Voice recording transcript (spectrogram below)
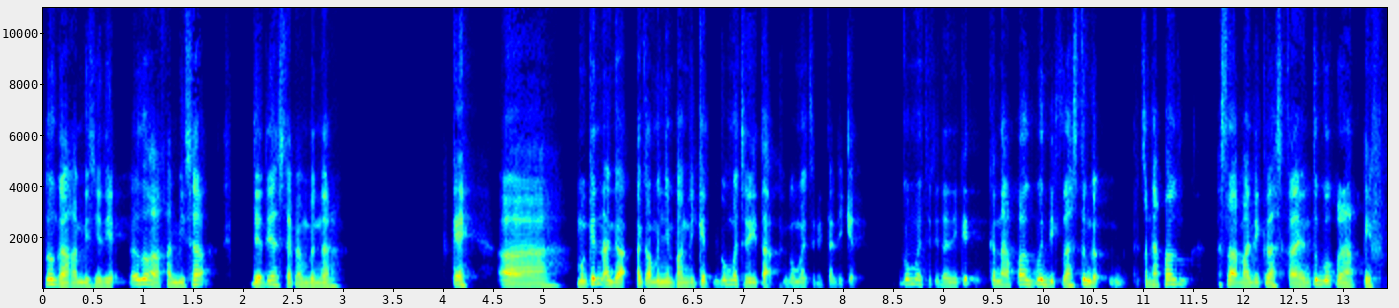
lu nggak akan bisa jadi lu nggak akan bisa jadi aslep yang benar. Oke, eh mungkin agak agak menyimpang dikit, gue mau cerita, gue mau cerita dikit. Gue mau cerita dikit kenapa gue di kelas tuh nggak kenapa selama di kelas kalian tuh gue kurang aktif.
